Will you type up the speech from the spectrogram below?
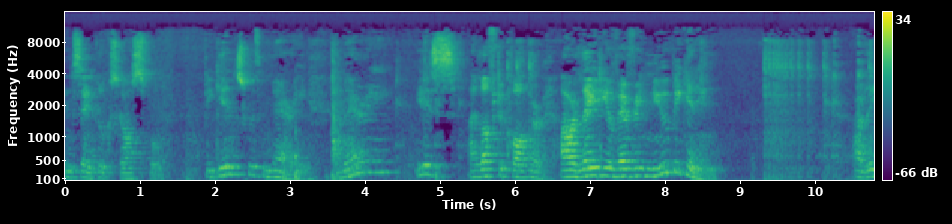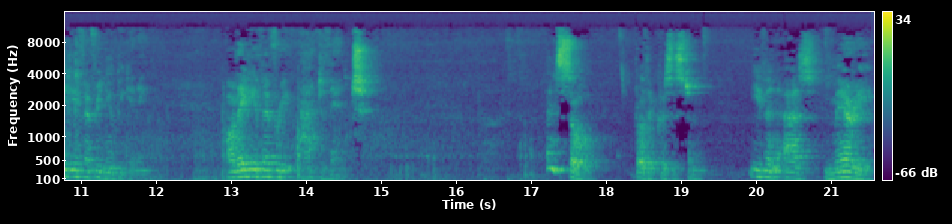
in St. Luke's Gospel. Begins with Mary. Mary is, I love to call her, Our Lady of every new beginning. Our Lady of every new beginning. Our Lady of every advent. And so, Brother Chrysostom, even as Mary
